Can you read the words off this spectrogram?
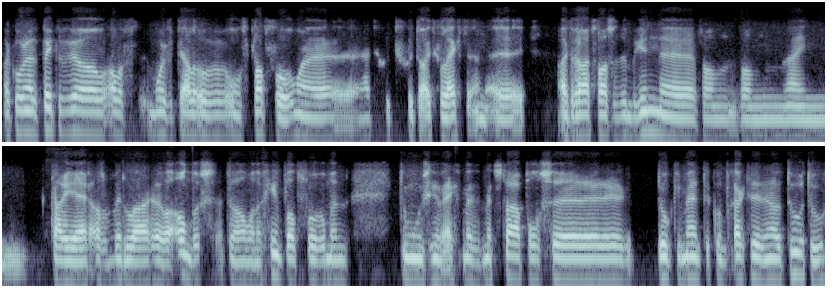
ik kon net Peter wel alles mooi vertellen over ons platform. Uh, hij het goed, goed uitgelegd. En uh, uiteraard was het in het begin uh, van, van mijn carrière als bemiddelaar wel anders. Toen hadden we nog geen platform. En toen moesten we echt met, met stapels documenten, contracten naar de Tour toe.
